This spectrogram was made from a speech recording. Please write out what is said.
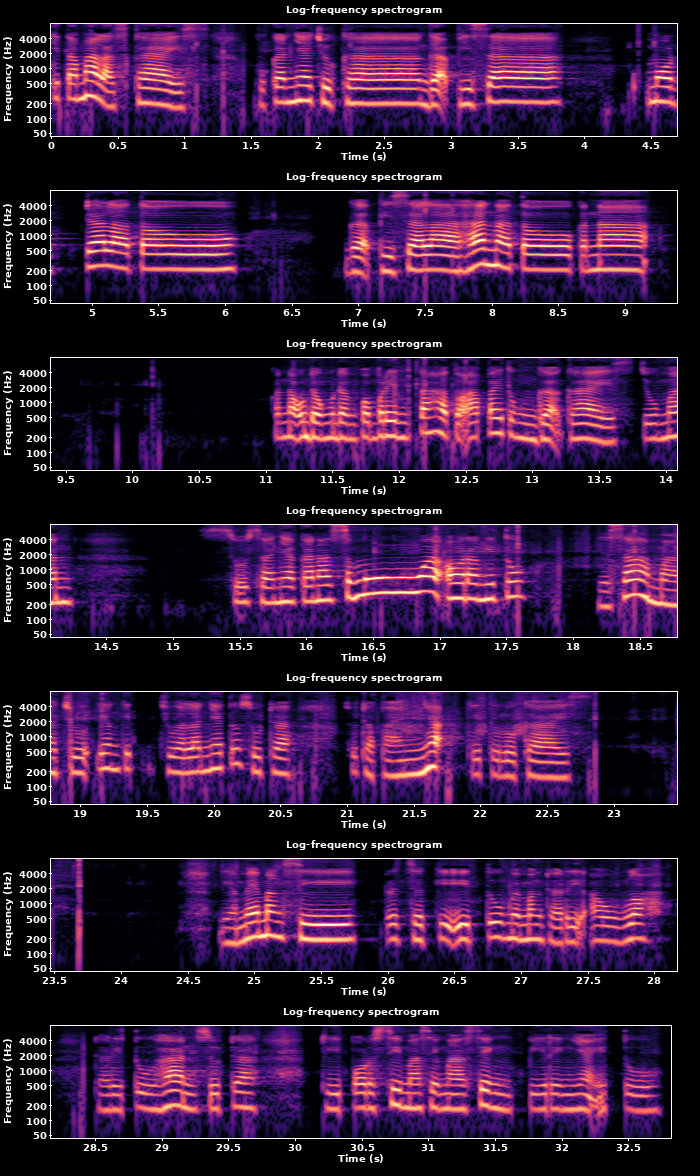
kita malas guys, bukannya juga nggak bisa modal atau nggak bisa lahan atau kena kena undang-undang pemerintah atau apa itu enggak guys. Cuman susahnya karena semua orang itu ya sama yang jualannya itu sudah sudah banyak gitu loh guys. Ya memang sih rezeki itu memang dari Allah dari Tuhan sudah di porsi masing-masing piringnya itu.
